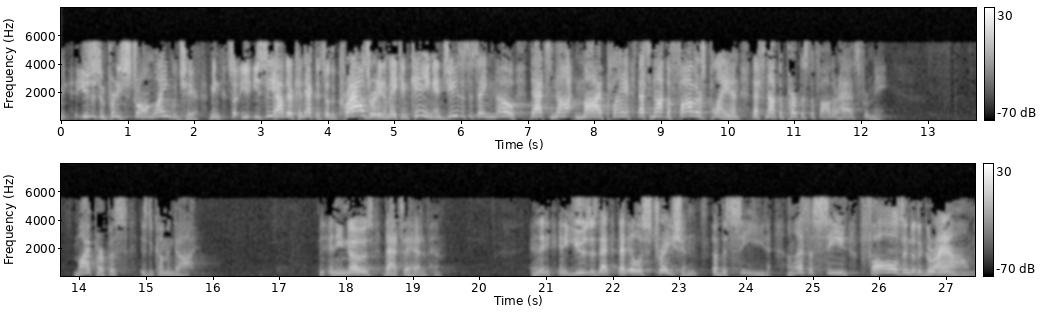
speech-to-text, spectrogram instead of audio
I mean, it uses some pretty strong language here. I mean, so you, you, see how they're connected. So the crowd's ready to make him king, and Jesus is saying, No, that's not my plan. That's not the Father's plan. That's not the purpose the Father has for me. My purpose is to come and die. And he knows that's ahead of him. And then he, and he uses that, that illustration of the seed. Unless a seed falls into the ground,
